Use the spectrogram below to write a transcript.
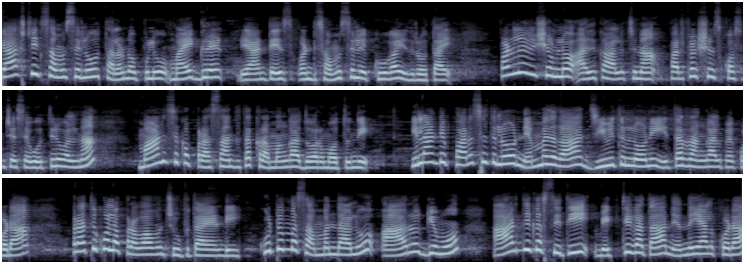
గ్యాస్ట్రిక్ సమస్యలు తలనొప్పులు మైగ్రేన్ యాంటేజ్ వంటి సమస్యలు ఎక్కువగా ఎదురవుతాయి. పనుల విషయంలో అధిక ఆలోచన పర్ఫెక్షన్స్ కోసం చేసే ఒత్తిడి వలన మానసిక ప్రశాంతత క్రమంగా దూరమవుతుంది. ఇలాంటి పరిస్థితులు నెమ్మదిగా జీవితంలోని ఇతర రంగాలపై కూడా ప్రతికూల ప్రభావం చూపుతాయండి. కుటుంబ సంబంధాలు ఆరోగ్యము ఆర్థిక స్థితి వ్యక్తిగత నిర్ణయాలు కూడా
